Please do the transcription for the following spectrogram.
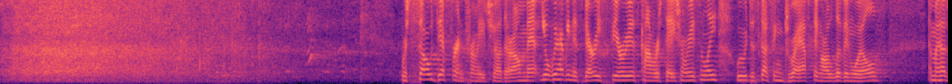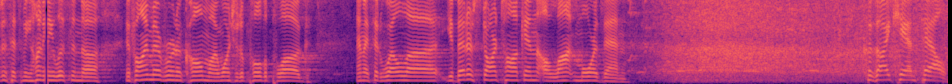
We're so different from each other. Oh, man. You know, we were having this very serious conversation recently. We were discussing drafting our living wills. And my husband said to me, honey, listen, uh, if I'm ever in a coma, I want you to pull the plug. And I said, well, uh, you better start talking a lot more then. Because I can't tell.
